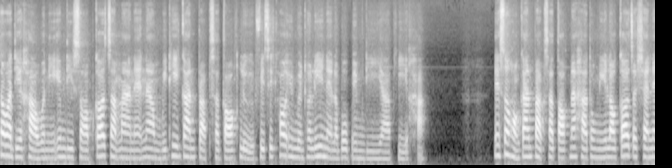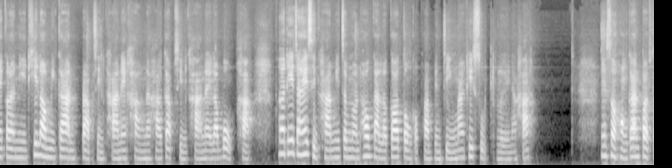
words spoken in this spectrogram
สวัสดีค่ะ วันนี้ MD Soft ก็จะมาแนะนำวิธีการปรับสต็อกหรือ Physical Inventory ในระบบ MD ERP ค่ะ ในส่วนของการปรับสต็อกนะคะ ตรงนี้เราก็จะใช้ในกรณีที่เรามีการปรับสินค้าในคลังนะคะ กับสินค้าในระบบค่ะ เพื่อที่จะให้สินค้ามีจำนวนเท่ากัน แล้วก็ตรงกับความเป็นจริงมากที่สุดเลยนะคะ ในส่วนของการปรับส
